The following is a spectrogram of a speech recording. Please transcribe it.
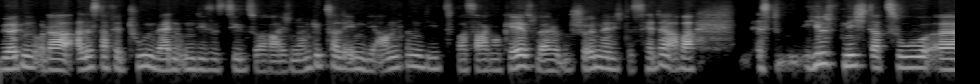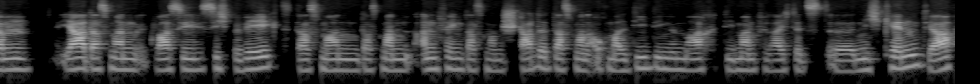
würden oder alles dafür tun werden, um dieses Ziel zu erreichen. Und dann gibt es halt eben die anderen, die zwar sagen, okay, es wäre schön, wenn ich das hätte, aber es hilft nicht dazu, ähm, ja, dass man quasi sich bewegt, dass man, dass man anfängt, dass man startet, dass man auch mal die Dinge macht, die man vielleicht jetzt äh, nicht kennt, ja,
